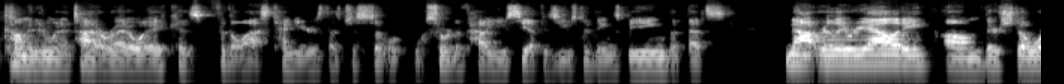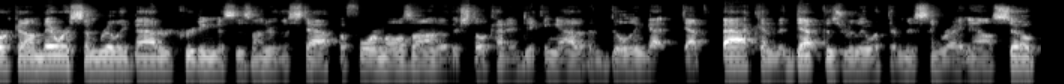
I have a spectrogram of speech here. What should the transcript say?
come in and win a title right away because for the last 10 years, that's just so, sort of how UCF is used to things being. But that's not really reality. Um, they're still working on. There were some really bad recruiting misses under the staff before Malzahn that they're still kind of digging out of and building that depth back. And the depth is really what they're missing right now. So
